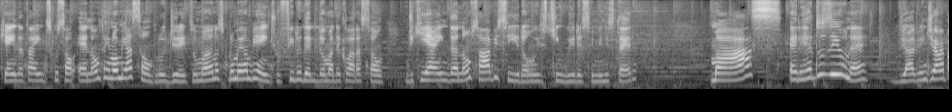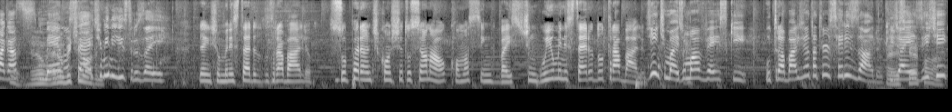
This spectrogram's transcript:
que ainda está em discussão. É, não tem nomeação para os direitos humanos para o meio ambiente. O filho dele deu uma declaração de que ainda não sabe se irão extinguir esse ministério, mas ele reduziu, né? Já, a gente já vai pagar eram menos 29. sete ministros aí. Gente, o Ministério do Trabalho, super anticonstitucional. Como assim? Vai extinguir o Ministério do Trabalho. Gente, mas uma vez que o trabalho já está terceirizado, que É já isso que eu existe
